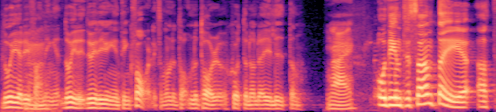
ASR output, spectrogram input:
då är det ju fan ingen, då är det, då är det ju ingenting kvar liksom, om, du tar, om du tar 1700 i eliten. nej. Och det intressanta är att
